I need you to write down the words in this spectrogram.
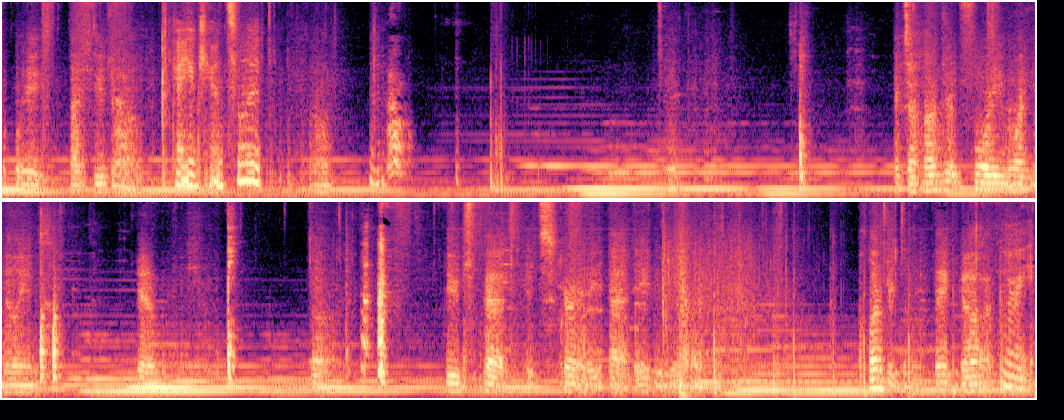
Hopefully, not a huge amount. Can't you cancel it? It's 141 million. Yeah. Uh, huge pet. It's currently at 80 million. 100 million. Thank God. Alright,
